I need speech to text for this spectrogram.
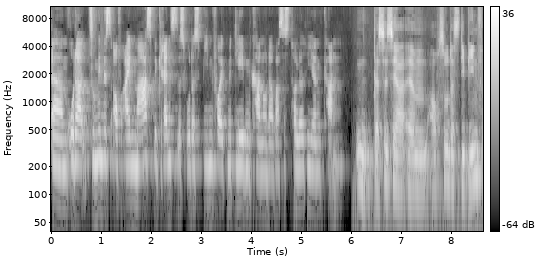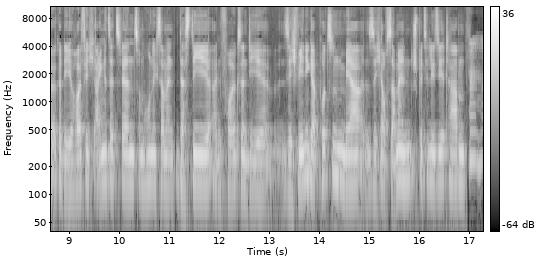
Ähm, oder zumindest auf ein Maß begrenzt ist, wo das Bienenvolk mitleben kann oder was es tolerieren kann. Das ist ja ähm, auch so, dass die Bienenvölker, die häufig eingesetzt werden zum Honigsammeln, dass die ein Volk sind, die sich weniger putzen, mehr sich auf Sammeln spezialisiert haben. Mhm.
